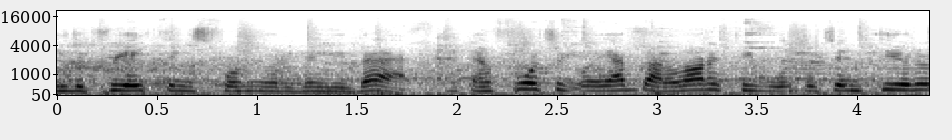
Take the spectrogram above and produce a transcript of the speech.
either create things for me or to bring me back. And fortunately, I've got a lot of people that's in theater.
